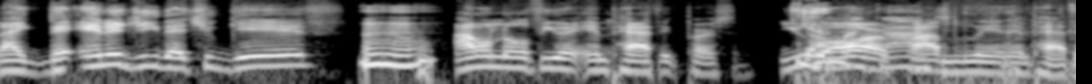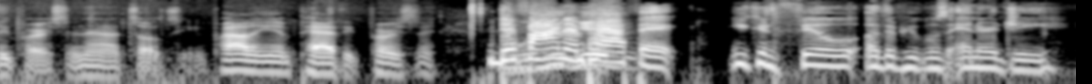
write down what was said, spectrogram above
Like the energy that you give. I don't know if you're an empathic person. You Yeah. Oh are probably an empathic person. Now I talk to you, probably an empathic person. Define you give- empathic. you can feel other people's energy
